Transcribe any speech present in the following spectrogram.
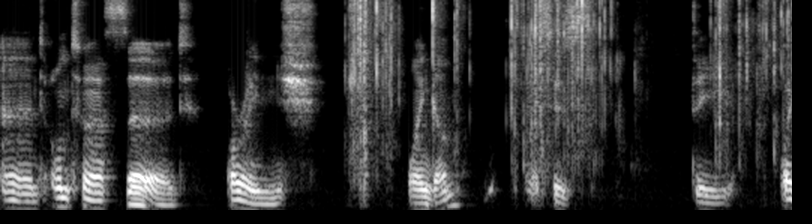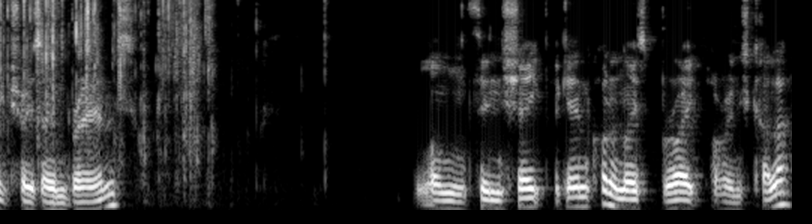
And on to our third orange wine gum. This is the Waitrose own brand. Long, thin shape. Again, quite a nice bright orange colour.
